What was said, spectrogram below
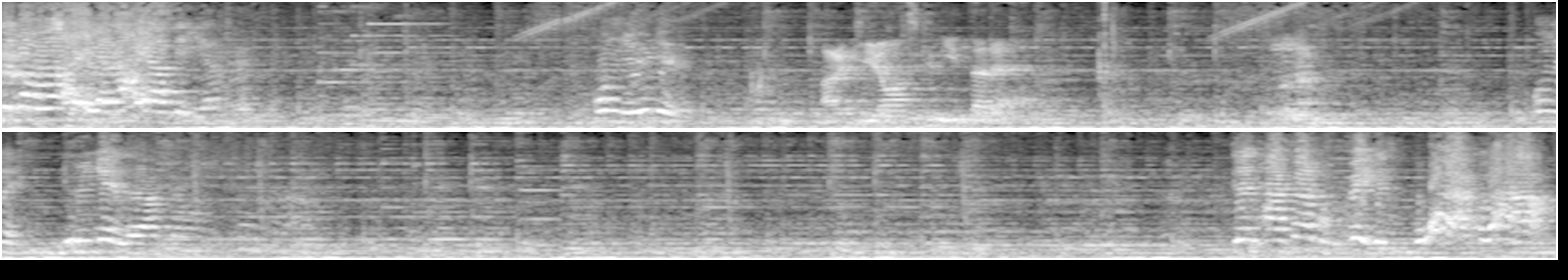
Det var hela, hela tiden. Och nu du. Arkeansk riddare. Och nu, nu gäller det att jag... Den här två här, kolla här.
